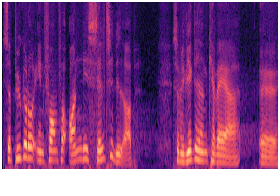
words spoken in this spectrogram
så bygger du en form for åndelig selvtillid op, som i virkeligheden kan være øh,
